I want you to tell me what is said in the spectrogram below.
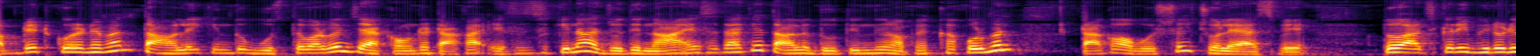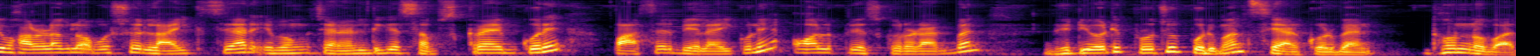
আপডেট করে নেবেন, তাহলেই কিন্তু বুঝতে পারবেন যে অ্যাকাউন্টে টাকা এসেছে কি না যদি না এসে থাকে, তাহলে দু তিন দিন অপেক্ষা করবেন, টাকা অবশ্যই চলে আসবে। তো আজকের এই ভিডিওটি ভালো লাগলে অবশ্যই লাইক শেয়ার এবং চ্যানেলটিকে সাবস্ক্রাইব করে পাশের বেল আইকনে অল প্রেস করে রাখবেন। ভিডিওটি প্রচুর পরিমাণ শেয়ার করবেন। ধন্যবাদ।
